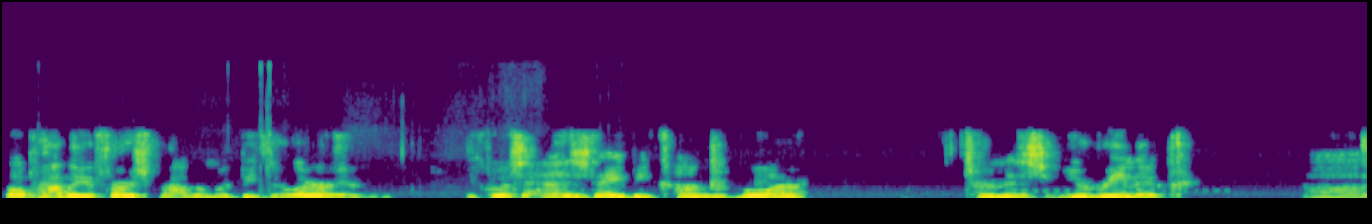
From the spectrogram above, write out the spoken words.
Well, probably the first problem would be delirium, because as they become more, term is uremic, uh,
